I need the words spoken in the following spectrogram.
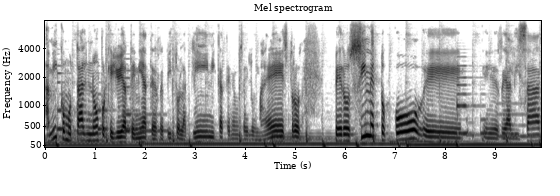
A mí como tal no, porque yo ya tenía, te repito, la clínica, tenemos ahí los maestros, pero sí me tocó eh, realizar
